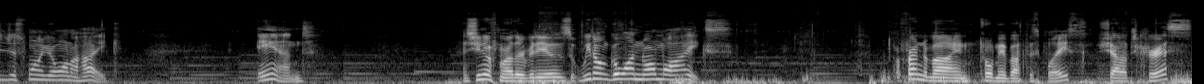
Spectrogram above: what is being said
you just want to go on a hike. And, as you know from our other videos, we don't go on normal hikes. A friend of mine told me about this place. Shout out to Chris.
